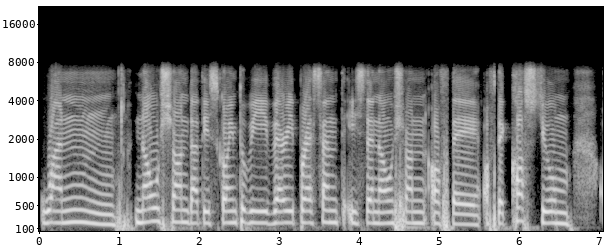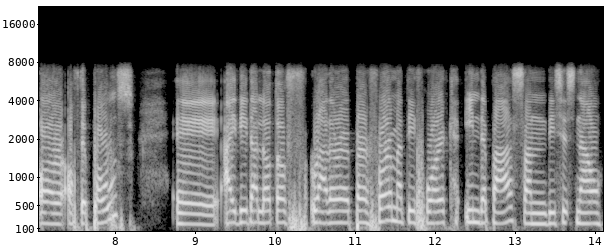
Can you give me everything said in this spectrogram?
one notion that is going to be very present is the notion of the of the costume or of the pose. Uh, I did a lot of rather performative work in the past, and this is now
